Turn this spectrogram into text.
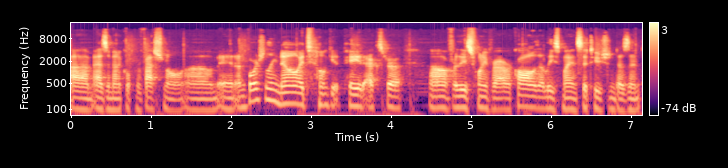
um, as a medical professional. Um, and unfortunately, no, I don't get paid extra uh, for these 24 hour calls. At least my institution doesn't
